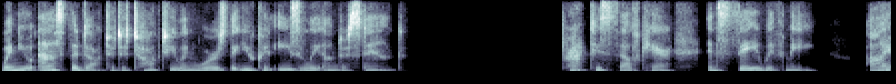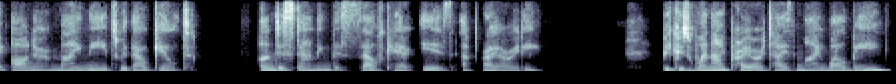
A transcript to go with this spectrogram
when you asked the doctor to talk to you in words that you could easily understand. Practice self care and say with me, I honor my needs without guilt, understanding that self care is a priority. Because when I prioritize my well being,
